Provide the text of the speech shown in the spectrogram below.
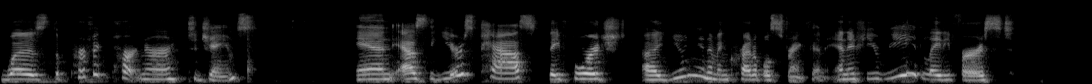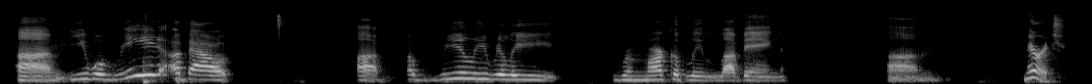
was the perfect partner to James. And as the years passed, they forged a union of incredible strength. And, and if you read Lady First, um, you will read about uh, a really, really remarkably loving um, marriage.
